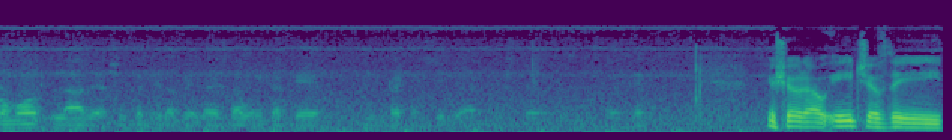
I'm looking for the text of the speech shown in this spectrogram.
y cómo la de Veda es la única que reconcilia este, este. You showed how each of the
